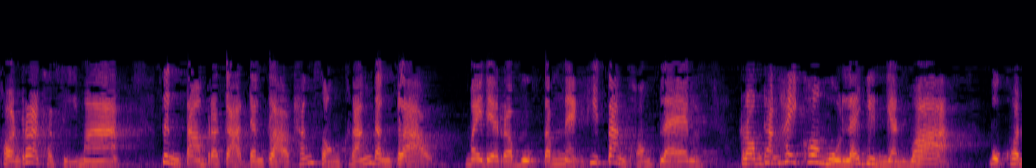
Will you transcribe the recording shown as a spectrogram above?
ครราชสีมา ซึ่งตามประกาศดังกล่าวทั้งสองครั้งดังกล่าว ไม่ได้ระบุตำแหน่งที่ตั้งของแปลง พร้อมทั้งให้ข้อมูลและยืนยันว่า บุคคล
